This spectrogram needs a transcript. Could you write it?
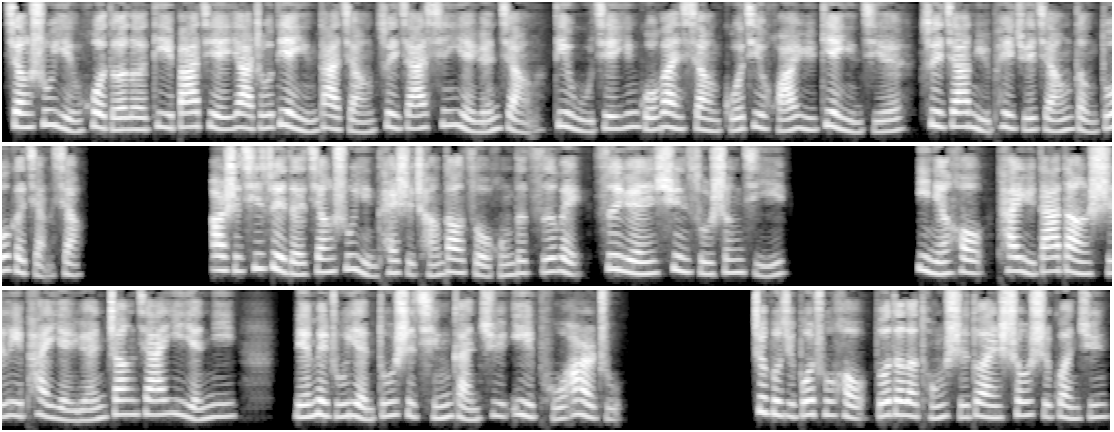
江疏影获得了第八届亚洲电影大奖最佳新演员奖、第五届英国万象国际华语电影节最佳女配角奖等多个奖项。二十七岁的江疏影开始尝到走红的滋味，资源迅速升级。一年后，他与搭档实力派演员张嘉译、闫妮联袂主演都市情感剧《一仆二主》。这部剧播出后，夺得了同时段收视冠军，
